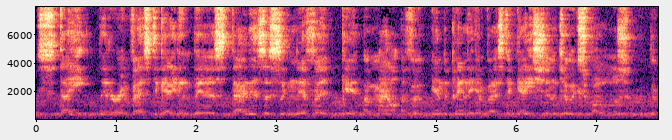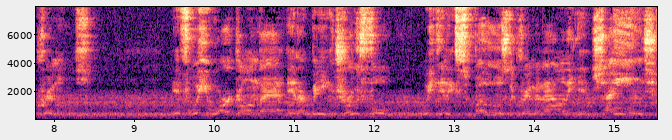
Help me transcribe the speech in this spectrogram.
state that are investigating this. That is a significant amount of independent investigation to expose the criminals. If we work on that and are being truthful, we can expose the criminality and change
